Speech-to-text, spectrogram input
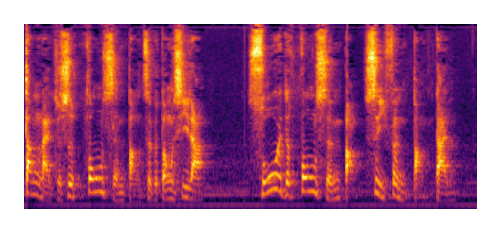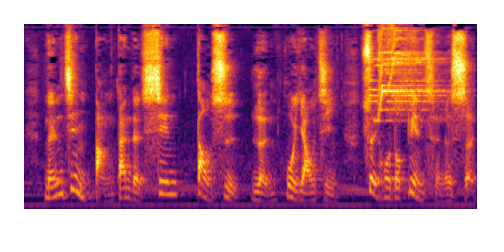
当然就是《封神榜》这个东西啦。所谓的《封神榜》是一份榜单，能进榜单的仙、道士、人或妖精，最后都变成了神。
